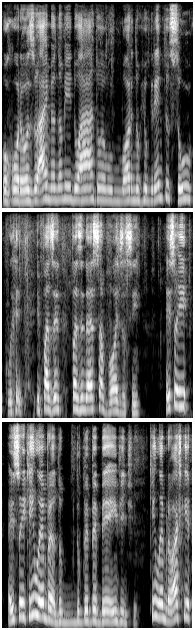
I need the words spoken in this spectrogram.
horroroso. Ai, meu nome é Eduardo, eu moro no Rio Grande do Sul. e fazendo, fazendo essa voz assim. É isso aí, é isso aí. Quem lembra do, do BBB, hein, gente? Quem lembra? Eu acho que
